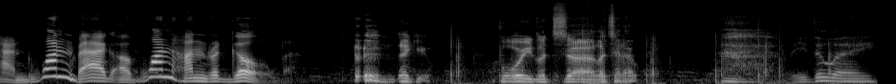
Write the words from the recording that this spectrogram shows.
and one bag of 100 gold. Thank you. Boy, let's uh let's head out. Lead the way.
